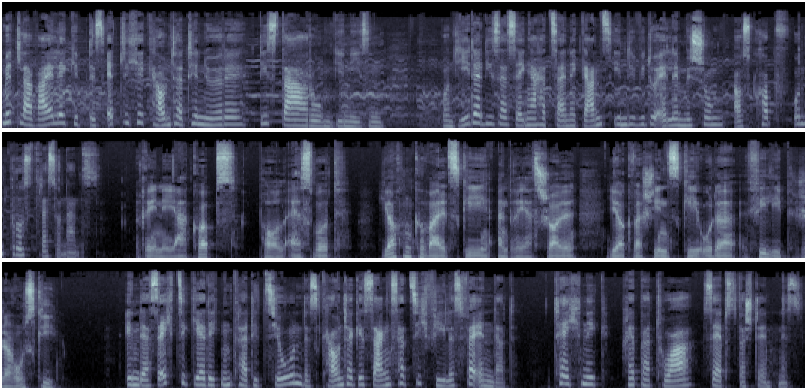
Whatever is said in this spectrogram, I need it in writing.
Mittlerweile gibt es etliche Countertenöre, die Starruhm genießen. Und jeder dieser Sänger hat seine ganz individuelle Mischung aus Kopf- und Brustresonanz. Rene Jacobs, Paul Aswood, Jochen Kowalski, Andreas Scholl, Jörg Waschinski oder Philipp Jarouski. In der 60-jährigen Tradition des Countergesangs hat sich vieles verändert. Technik, Repertoire, Selbstverständnis.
